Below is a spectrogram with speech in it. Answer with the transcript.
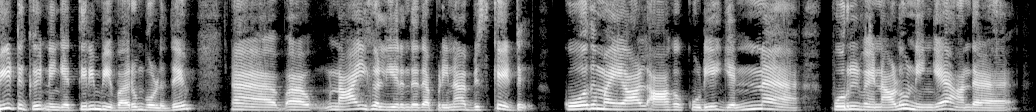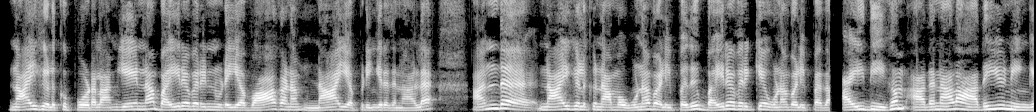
வீட்டுக்கு நீங்க திரும்பி வரும் பொழுது நாய்கள் இருந்தது அப்படின்னா பிஸ்கெட்டு கோதுமையால் ஆகக்கூடிய என்ன பொருள் வேணாலும் நீங்கள் அந்த நாய்களுக்கு போடலாம். ஏன்னா பைரவரினுடைய வாகனம் நாய் அப்படிங்கிறதுனால அந்த நாய்களுக்கு நாம உணவளிப்பது பைரவருக்கே உணவளிப்பதா ஐதீகம். அதனால அதையும் நீங்க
